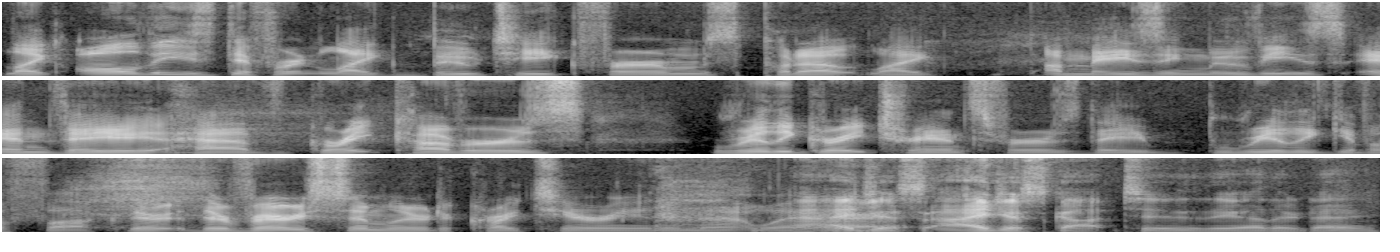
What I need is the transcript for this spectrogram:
like all these different like boutique firms put out like amazing movies, and they have great covers. Really great transfers. They really give a fuck. They're they're very similar to Criterion in that way. I just I just got to the other day.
